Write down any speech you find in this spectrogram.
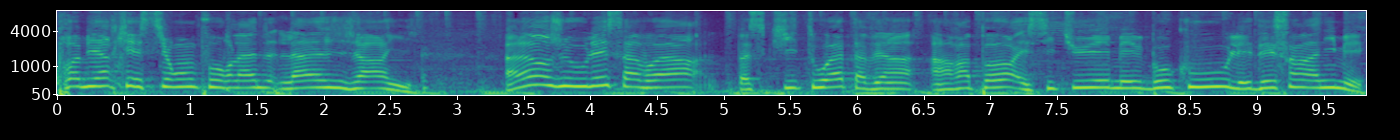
Première question pour la, la Jarry. Alors, je voulais savoir, parce que toi, tu avais un, un rapport et si tu aimais beaucoup les dessins animés.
